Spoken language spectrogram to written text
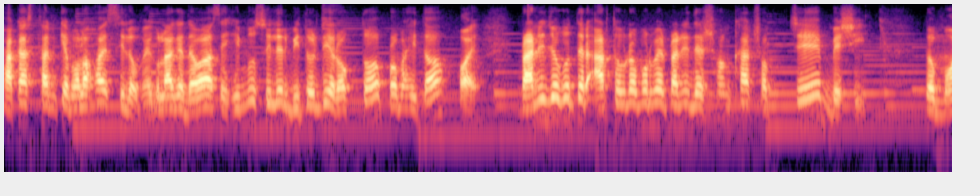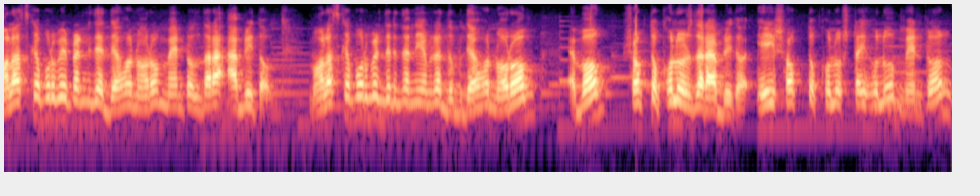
ফাঁকা স্থানকে বলা হয় সিলোম। এগুলো আগে দেওয়া আছে। হিমোসিলের ভিতর দিয়ে রক্ত প্রবাহিত হয়। প্রাণী জগতের আর্থবড় পর্বের প্রাণীদের সংখ্যা সবচেয়ে বেশি। তো মলাস্কা পর্বের প্রাণীদের দেহ নরম মেন্টল দ্বারা আবৃত। মলাস্কা পর্বের যেটা জানি আমরা দেহ নরম এবং শক্ত খোলস দ্বারা আবৃত। এই শক্ত খোলসটাই হলো মেন্টল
